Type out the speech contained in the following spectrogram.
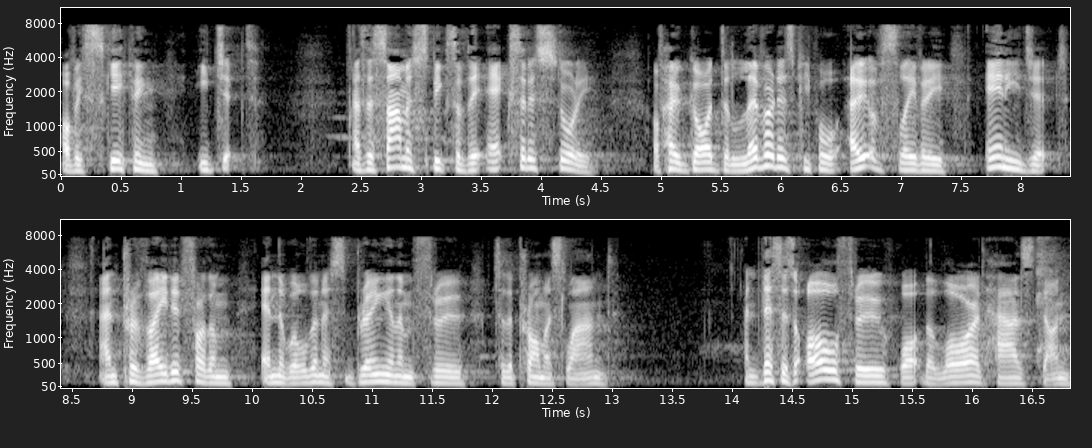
of escaping Egypt. As the psalmist speaks of the Exodus story, of how God delivered his people out of slavery in Egypt and provided for them in the wilderness, bringing them through to the promised land. And this is all through what the Lord has done.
